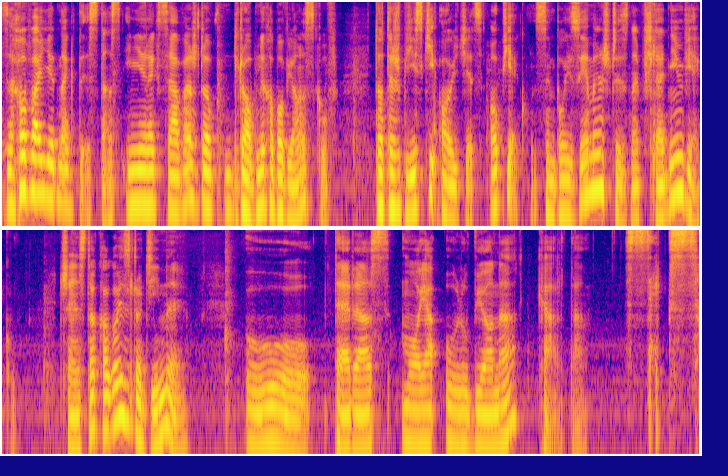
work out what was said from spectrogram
Zachowaj jednak dystans i nie lekceważ do drobnych obowiązków. To też bliski ojciec, opiekun, symbolizuje mężczyznę w średnim wieku. Często kogoś z rodziny. Uuu, teraz moja ulubiona karta. Seks.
